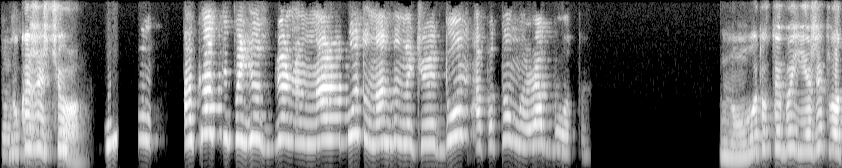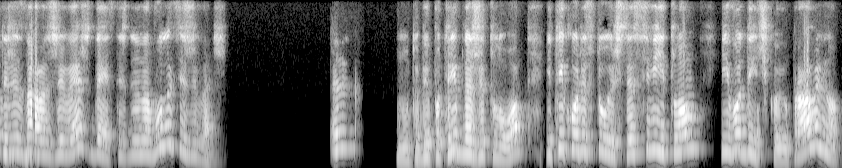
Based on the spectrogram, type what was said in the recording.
Ну кажи, що? А как ты пойдешь первым на работу? Надо начать дом, а потом работа. Ну, от у тебе є житло, ти ж зараз живеш десь, ти ж не на вулиці живеш. Так. Ну, тобі потрібне житло, і ти користуєшся світлом і водичкою, правильно?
